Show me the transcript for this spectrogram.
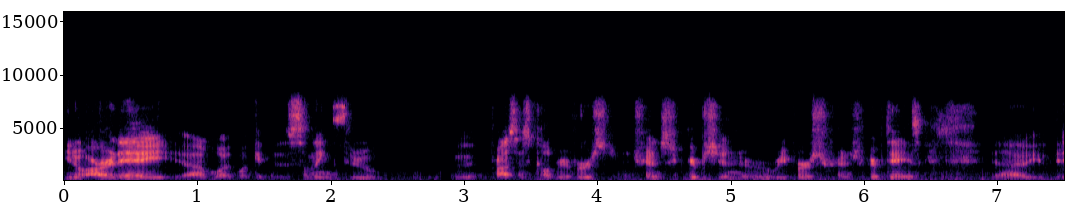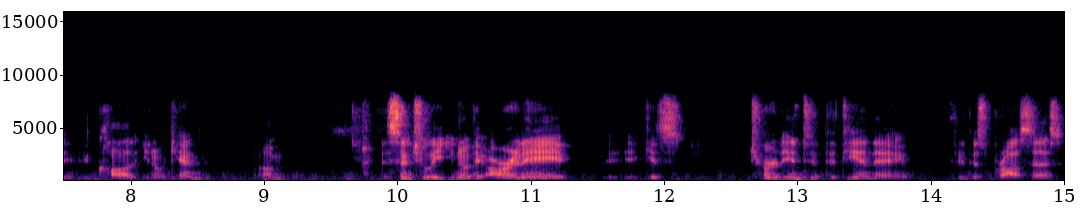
you know, RNA, um, what what something through a process called reverse transcription or reverse transcriptase, uh, it call you know can um, essentially you know the RNA it gets turned into the DNA through this process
